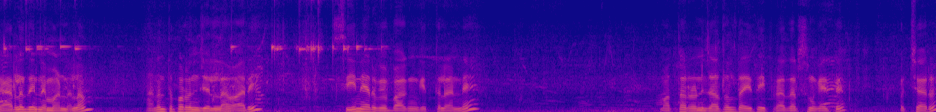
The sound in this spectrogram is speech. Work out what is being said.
గార్లదిన్నె మండలం అనంతపురం జిల్లా వారి సీనియర్ విభాగం గిత్తలండి. మొత్తం రెండు జతలతో అయితే ఈ ప్రదర్శనకు అయితే వచ్చారు.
